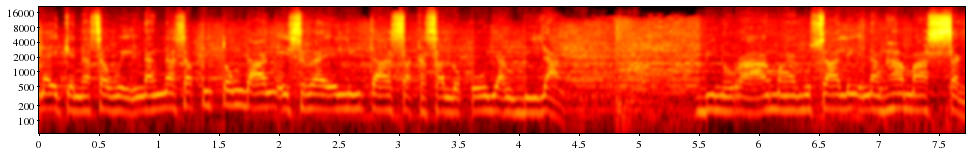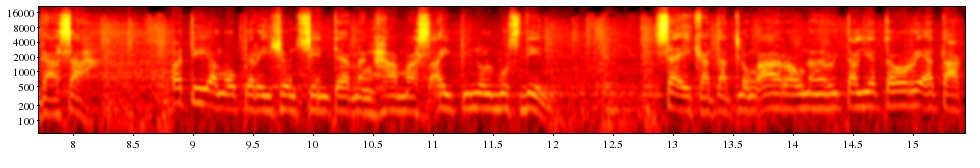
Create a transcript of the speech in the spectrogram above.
na ikinasawi ng nasa pitong daang Israelita sa kasalukuyang bilang. Binura ang mga gusali ng Hamas sa Gaza. Pati ang operation center ng Hamas ay pinulbos din. Sa ikatatlong araw ng retaliatory attack,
